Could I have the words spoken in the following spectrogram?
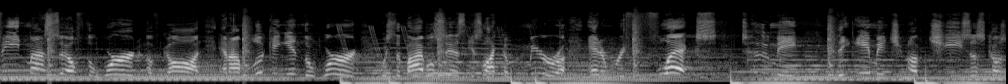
feed myself the Word of God and I'm looking in the Word, which the Bible says is like a mirror and it reflects to me the image of Jesus because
